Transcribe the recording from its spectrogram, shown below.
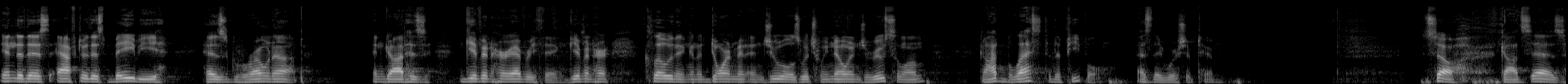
into this after this baby has grown up and God has given her everything, given her clothing and adornment and jewels, which we know in Jerusalem. God blessed the people as they worshiped him. So, God says,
